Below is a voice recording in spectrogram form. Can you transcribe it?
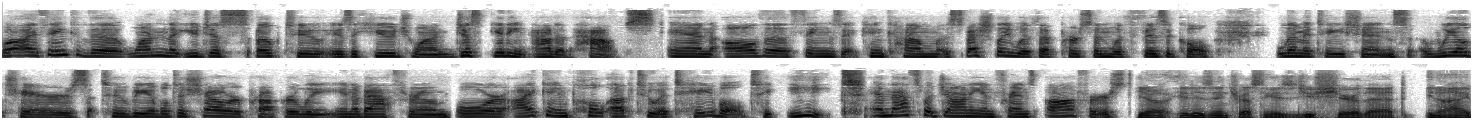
Well, I think the one that you just spoke to is a huge one, just getting out of the house and all the things that can come, especially with a person with physical limitations, wheelchairs to be able to shower properly in a bathroom, or I can pull up to a table to eat. And that's what Joni and Friends offers. You know, it is interesting as you share that. You know, I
